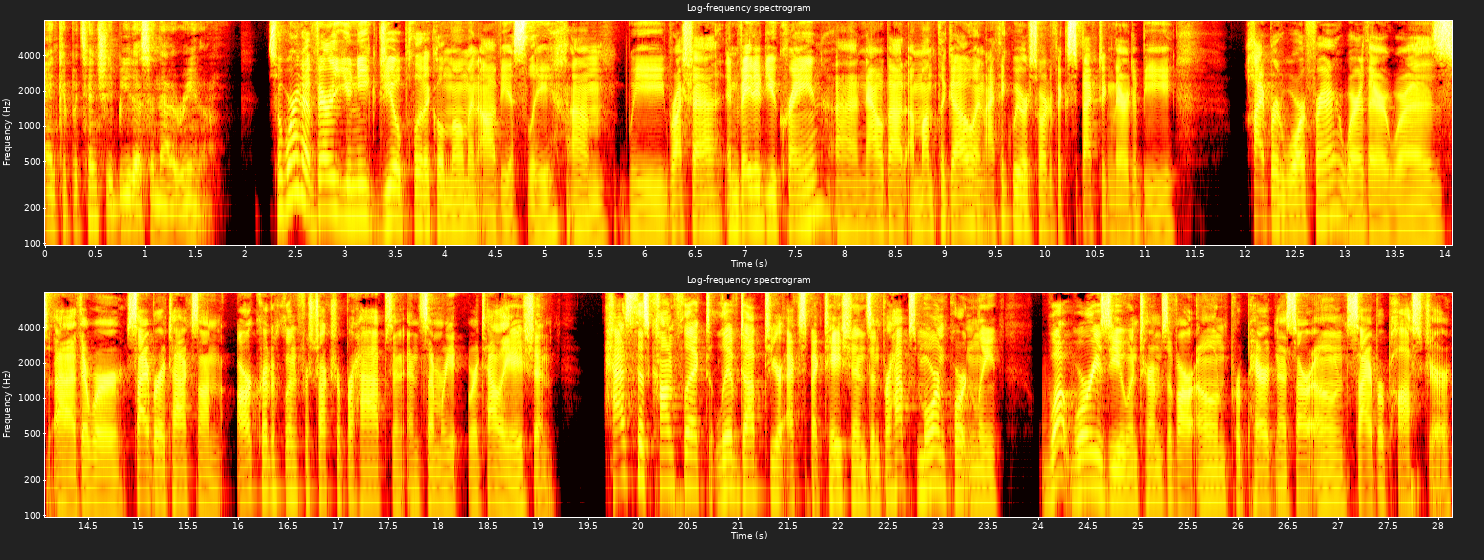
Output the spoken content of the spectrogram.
and could potentially beat us in that arena. So we're in a very unique geopolitical moment. Obviously, um, we Russia invaded Ukraine uh, now about a month ago, and I think we were sort of expecting there to be hybrid warfare, where there was uh, there were cyber attacks on our critical infrastructure, perhaps, and, and some re- retaliation. Has this conflict lived up to your expectations, and perhaps more importantly? What worries you in terms of our own preparedness, our own cyber posture,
